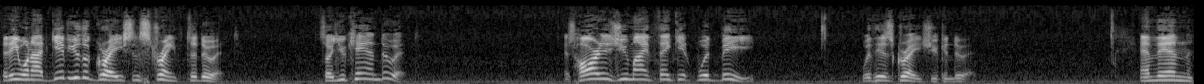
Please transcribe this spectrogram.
that He will not give you the grace and strength to do it. So you can do it. As hard as you might think it would be, with His grace, you can do it. And then,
